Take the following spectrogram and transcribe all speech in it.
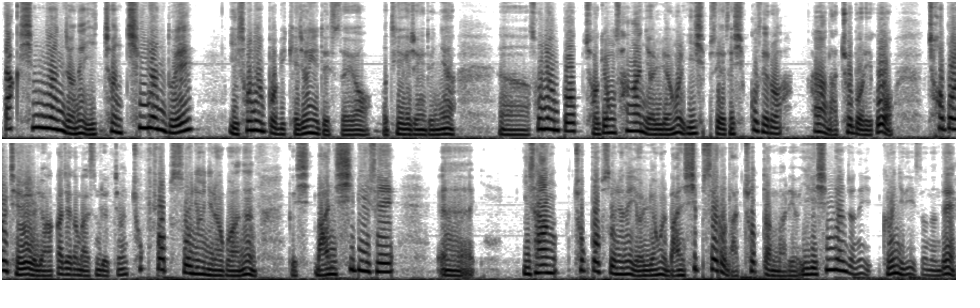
딱 10년 전에 2007년도에 이 소년법이 개정이 됐어요. 어떻게 개정이 됐냐? 어, 소년법 적용 상한 연령을 20세에서 19세로 하나 낮춰버리고 처벌 제외 연령 아까 제가 말씀드렸지만 촉법 소년이라고 하는 그만 12세 에, 이상 촉법 소년의 연령을 만 10세로 낮췄단 말이에요. 이게 10년 전에 그런 일이 있었는데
